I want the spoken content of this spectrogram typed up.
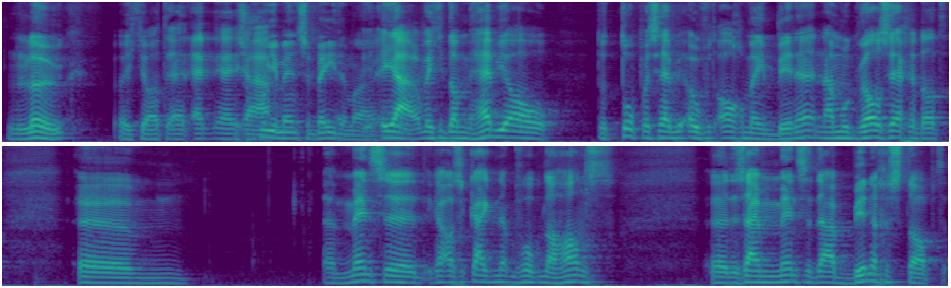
leuk. Weet je wat? En, en, en, Dus ja, goede mensen beter maken. ja, weet je, dan heb je al... De toppers heb je over het algemeen binnen. Nou moet ik wel zeggen dat... ehm, eh, mensen... Als ik kijk naar, bijvoorbeeld naar Hans... eh, er zijn mensen daar binnengestapt...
